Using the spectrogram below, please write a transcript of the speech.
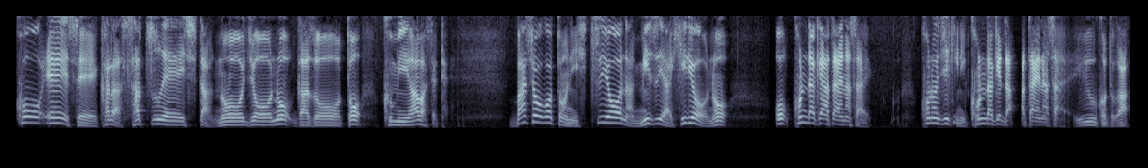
工衛星から撮影した農場の画像と組み合わせて場所ごとに必要な水や肥料のをこんだけ与えなさいこの時期にこんだけだ与えなさいいうことが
